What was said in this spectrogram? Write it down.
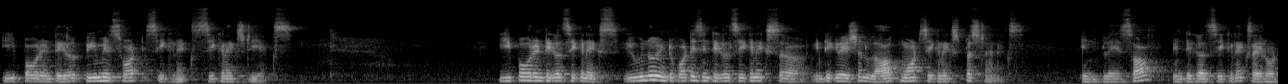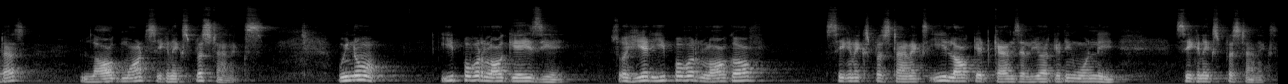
e power integral p means what? secant x secant x. Dx e power integral secant x you know into what is integral secant x uh, integration? Log mod secant x plus tan x in place of integral secant x I wrote as log mod secant x plus tan x. We know e power log a is a. So here e power log of secant x plus tan x, e log get cancelled. You are getting only secant x plus tan x.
